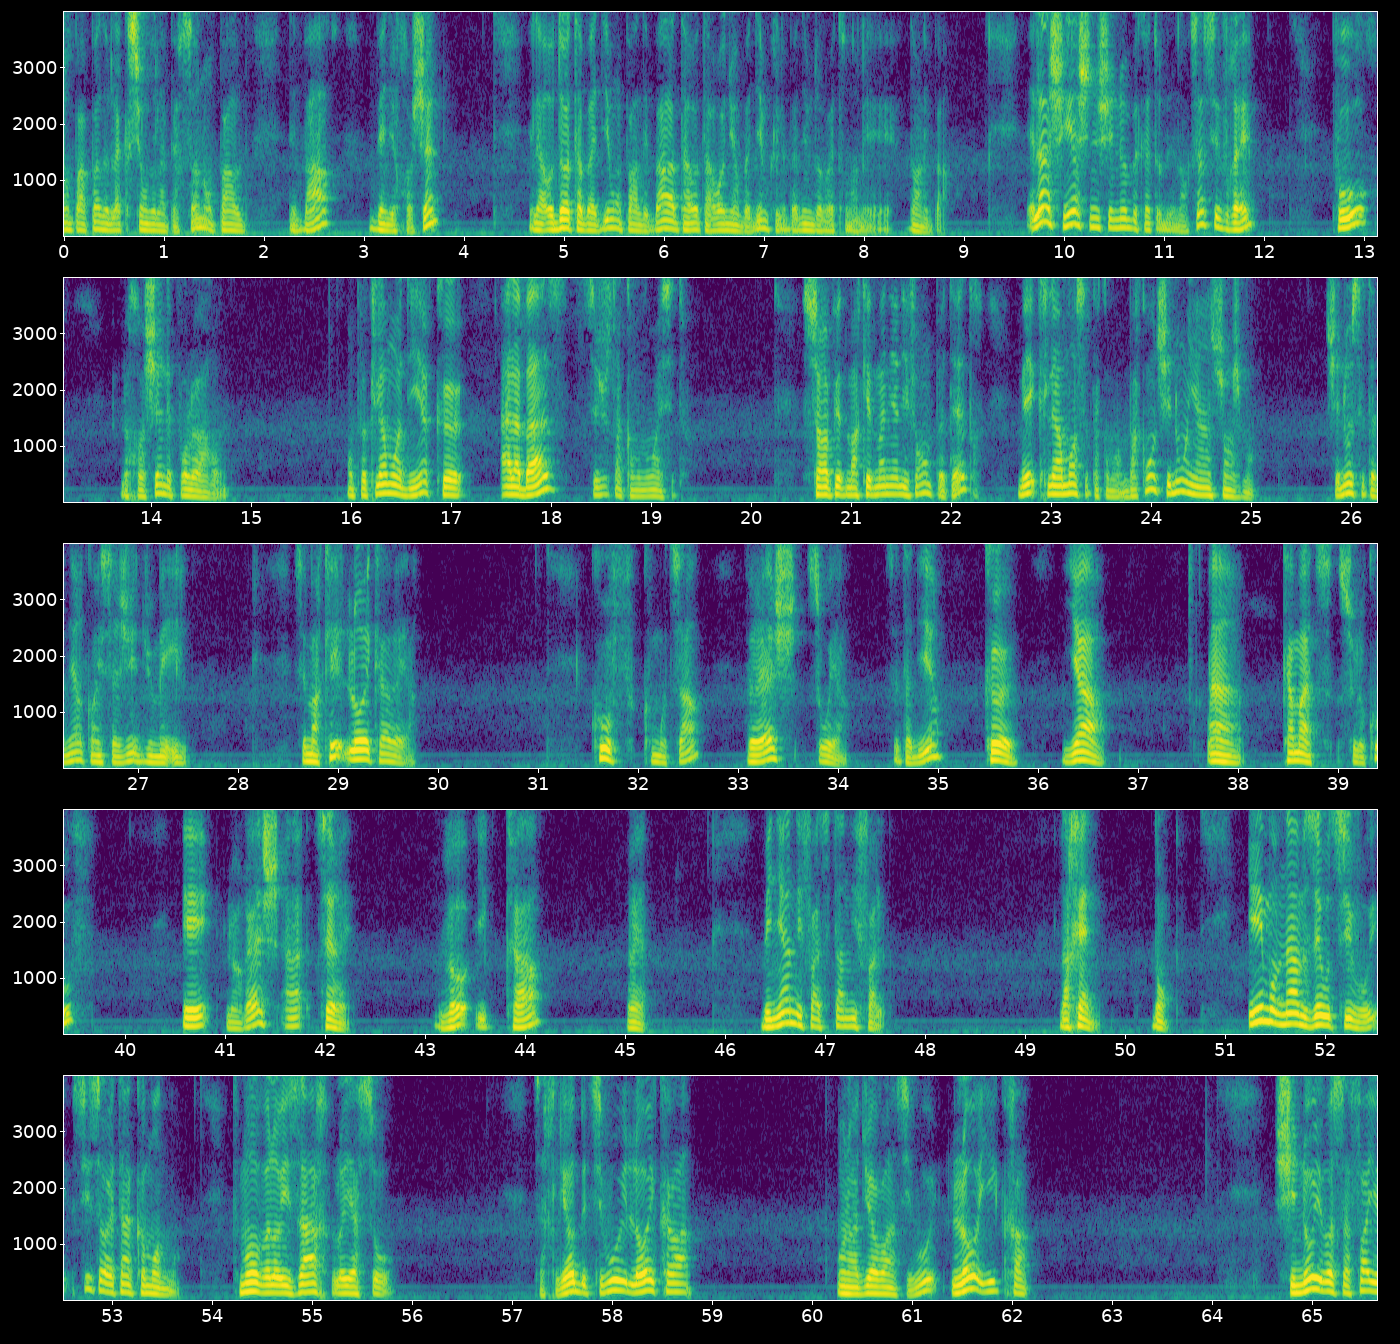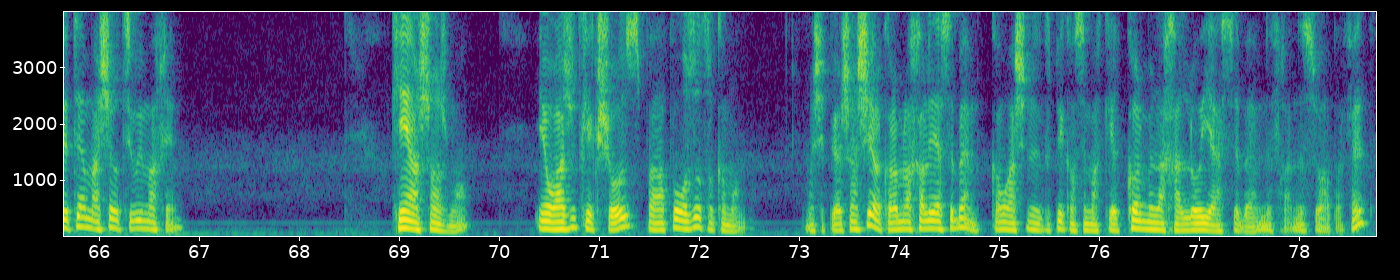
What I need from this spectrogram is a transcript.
on ne parle pas de l'action de la personne, on parle des bars, bien du Choshen. Et là, Odot Abadim, on parle des bars, Tarot, Aaron, Yobadim, que les Badim doivent être dans les, dans les bars. Et là, Nishenu, Donc ça, c'est vrai pour le Choshen et pour le Aaron. On peut clairement dire que, à la base, c'est juste un commandement et c'est tout. Ça aurait pu être marqué de manière différente, peut-être, mais clairement, c'est un commandement. Par contre, chez nous, il y a un changement. Chez nous, c'est-à-dire quand il s'agit du Meil. C'est marqué Loekarea. Kuf Kumutsa, Surya. C'est-à-dire qu'il y a un Kamatz sur le Kouf et le Resh un Tsere. Lo Ika Rea. Benyan Nifal, c'est un Nifal. La reine. Donc, Imomnam Zeu Tzivui, si ça aurait été un commandement. Kmo Velo Izach Velo Yassou. Tsachliot Lo On a dû avoir un Tzivui, Lo Ikra. Shinui vosafa yoter masher tzivui machem. Qui est un changement, et on rajoute quelque chose par rapport aux autres commandes. Moi, j'ai pu chercher al kolam lachal yasebem. Comme Rachid nous explique quand c'est marqué kolam lachal yasebem, ne sera pas faite.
